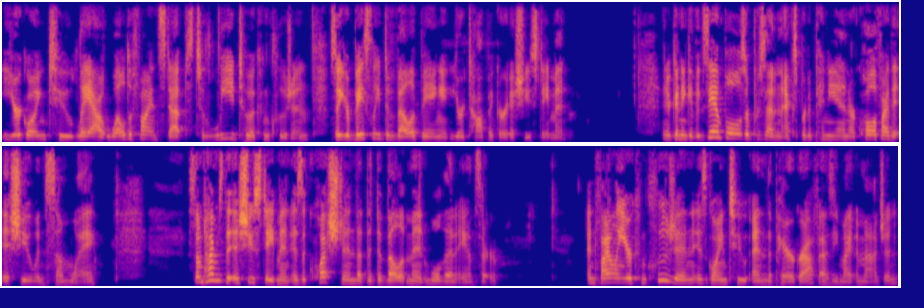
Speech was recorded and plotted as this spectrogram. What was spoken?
you're going to lay out well defined steps to lead to a conclusion. So you're basically developing your topic or issue statement. And you're going to give examples or present an expert opinion or qualify the issue in some way. Sometimes the issue statement is a question that the development will then answer. And finally, your conclusion is going to end the paragraph, as you might imagine,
